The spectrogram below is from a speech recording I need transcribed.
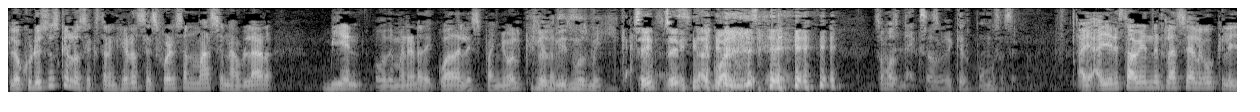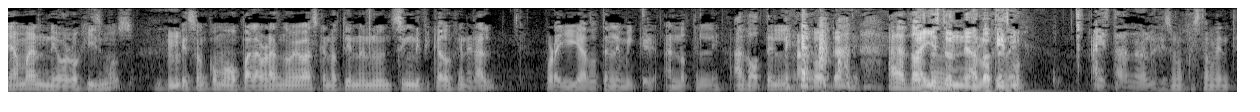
Lo curioso es que los extranjeros se esfuerzan más en hablar bien o de manera adecuada el español que los mismos mexicanos. Sí, sí, tal cual. Somos nexas, güey, ¿qué le podemos hacer? Ayer estaba viendo en clase algo que le llaman neologismos, Ujú. que son como palabras nuevas que no tienen un significado general. Por ahí adótenle, mi querido. Anótenle. Adótenle. Adótenle. Adótenle. Ahí está un neologismo. Ahí está el neologismo, justamente.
